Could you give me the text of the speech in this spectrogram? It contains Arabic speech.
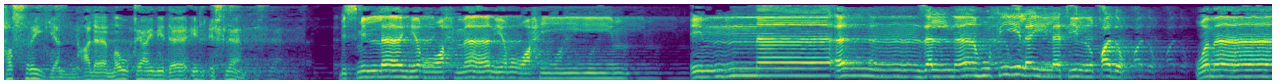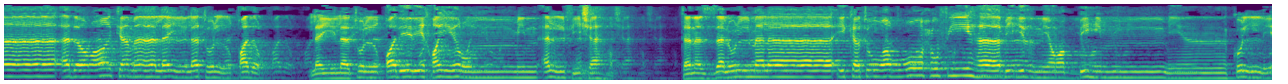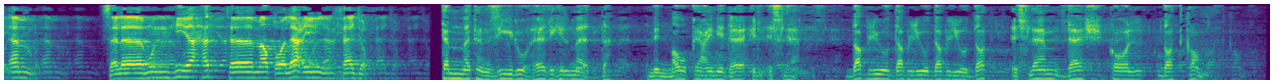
حصريا على موقع نداء الإسلام. بسم الله الرحمن الرحيم. إنا أنزلناه في ليلة القدر. وما أدراك ما ليلة القدر. ليلة القدر خير من ألف شهر. تنزل الملائكة والروح فيها بإذن ربهم من كل أمر. سلام هي حتى مطلع الفجر. تم تنزيل هذه المادة من موقع نداء الإسلام www.islam-call.com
